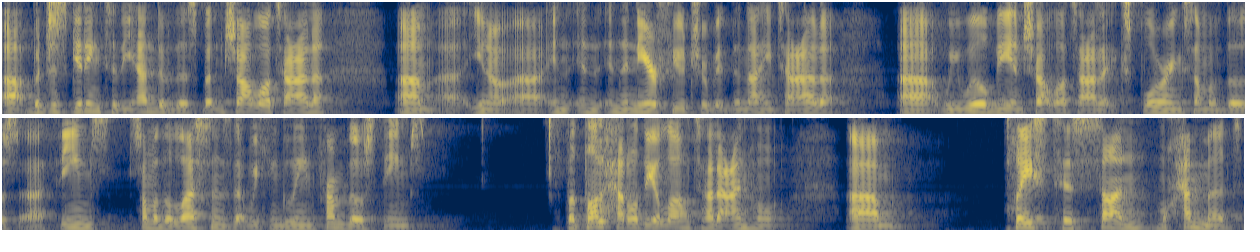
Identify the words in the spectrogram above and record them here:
Uh, but just getting to the end of this. But inshallah ta'ala, um, uh, you know, uh, in, in, in the near future, bidnahi ta'ala, uh, we will be, inshallah ta'ala, exploring some of those uh, themes, some of the lessons that we can glean from those themes. But Talha radiallahu ta'ala anhu um, placed his son, Muhammad,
